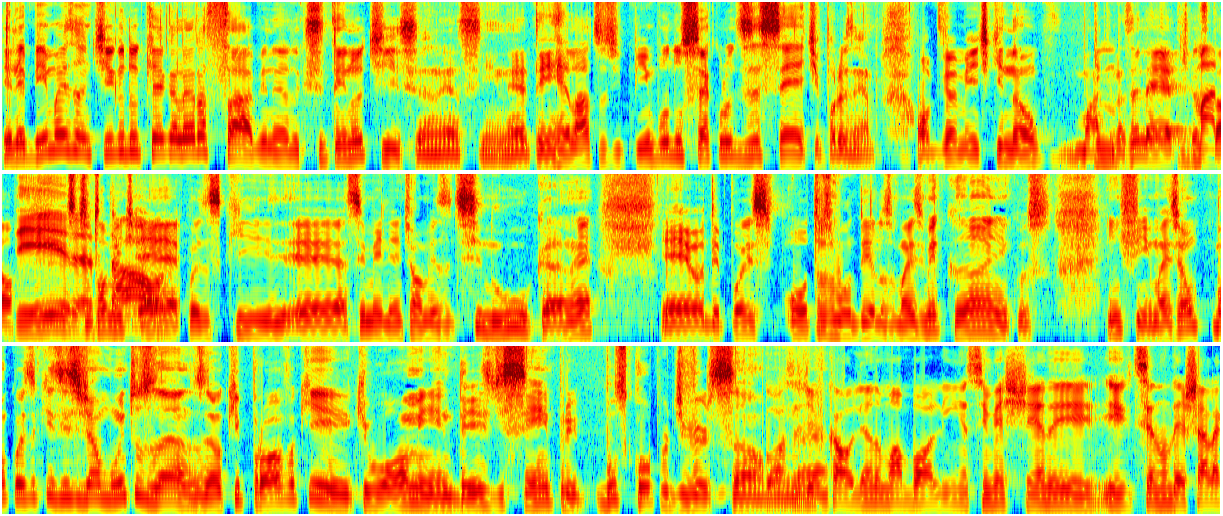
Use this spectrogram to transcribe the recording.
ele é bem mais antigo do que a galera sabe, né, do que se tem notícia, né, assim, né, tem relatos de pinball do século 17, por exemplo. Obviamente que não máquinas elétricas, tal. madeira, Totalmente, tal. é, coisas que é semelhante a uma mesa de sinuca, né? É, depois outros modelos mais mecânicos, enfim, mas é um- uma coisa que existe já há muitos anos, é o que prova que, que o homem desde sempre buscou por diversão. Gosta né? de ficar olhando uma bolinha se mexendo e, e você não deixar ela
